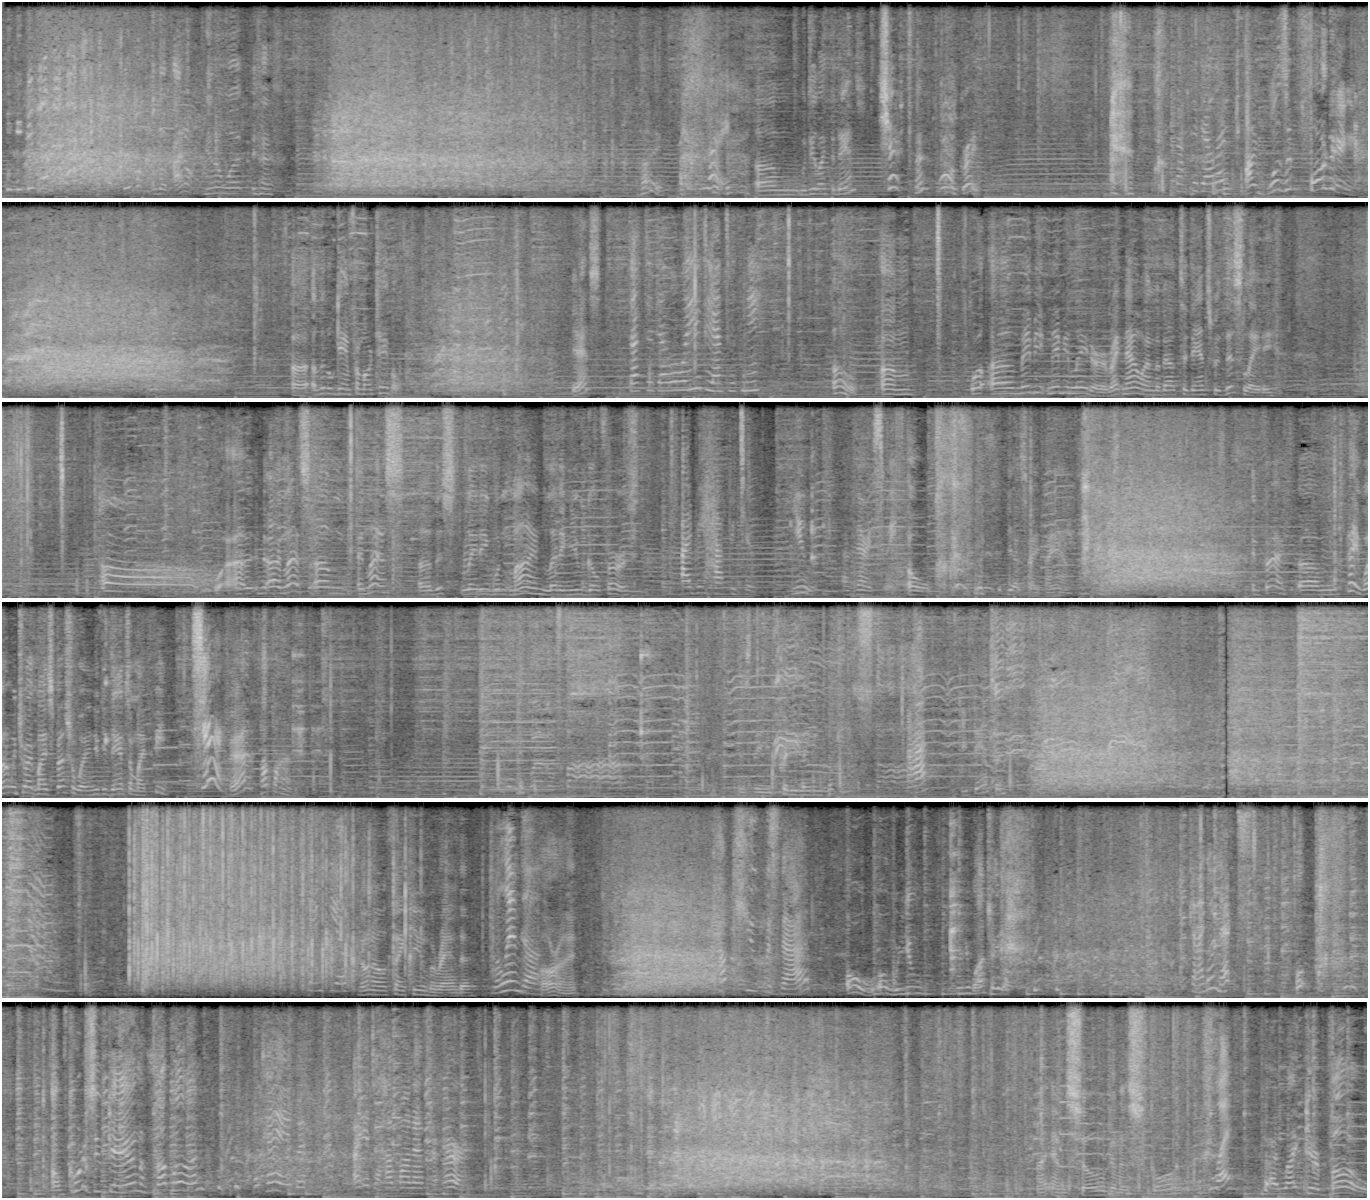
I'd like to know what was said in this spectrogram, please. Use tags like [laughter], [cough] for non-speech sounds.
[laughs] Look, I don't, you know what? [laughs] Hi. Hi. [laughs] Um, would you like to dance? Sure. Huh? Oh, great. Dr. Geller? I wasn't farting! Uh, a little game from our table. Yes? Dr. Geller, will you dance with me? Oh, um, well, uh, maybe, maybe later. Right now, I'm about to dance with this lady. Oh. Well, uh, unless, um, unless uh, this lady wouldn't mind letting you go first. I'd be happy to. You are very sweet. Oh, [laughs] yes, I, I am. [laughs] In fact, um, hey, why don't we try it my special way and you can dance on my feet? Sure. Yeah? Hop on. The pretty lady looking? Uh-huh. Keep dancing. Thank you. No, no, thank you, Miranda. Melinda. All right. How cute was that? Oh, oh, were you, were you watching? [laughs] Can I go next? Oh, [laughs] of course you can. Hop on. Hop on after her. I am so gonna score. What? I like your bow.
